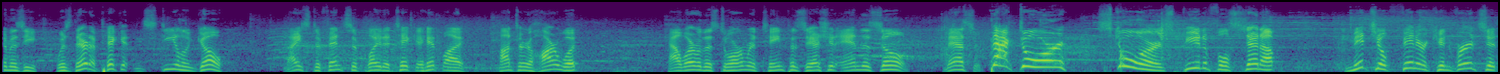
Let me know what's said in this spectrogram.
him as he was there to pick it and steal and go. Nice defensive play to take a hit by Hunter Harwood. However, the Storm retained possession and the zone. Messer, backdoor, scores. Beautiful setup. Mitchell Finner converts it.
